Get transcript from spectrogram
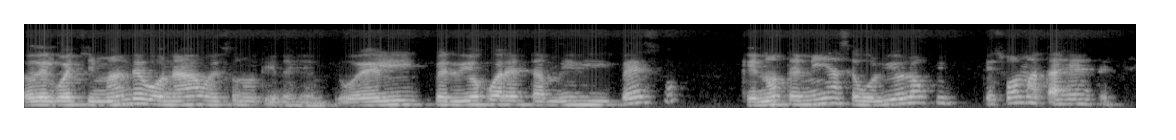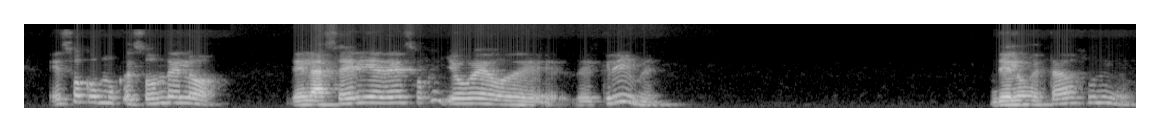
Lo del guachimán de Bonao, eso no tiene ejemplo. Él perdió 40 mil pesos que no tenía, se volvió loco y empezó a matar gente. Eso como que son de los de la serie de eso que yo veo de, de crimen de los Estados Unidos.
